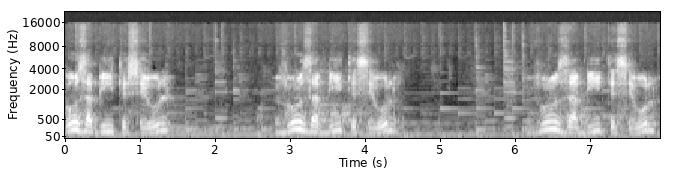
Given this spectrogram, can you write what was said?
Vous habitez Séoul? Vous habitez Séoul? Vous habitez Séoul?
